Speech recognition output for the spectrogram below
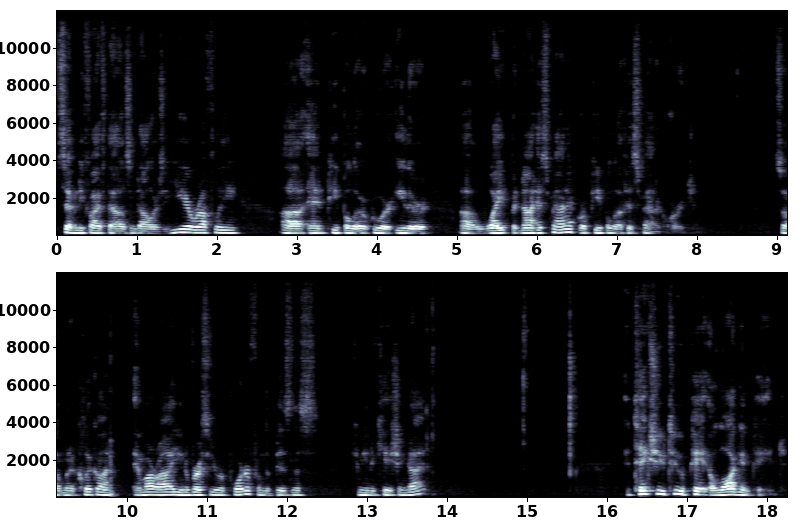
$75,000 a year roughly, uh, and people are, who are either uh, white but not Hispanic or people of Hispanic origin. So I'm going to click on MRI University Reporter from the Business Communication Guide. It takes you to a, pay, a login page.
